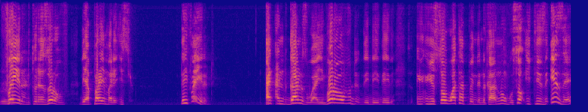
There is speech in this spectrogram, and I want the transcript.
mm. failed to resolve their primary issue. They failed. And, and guns were involved. They, they, they, you you saw what happened in Kanungu. So it is easy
